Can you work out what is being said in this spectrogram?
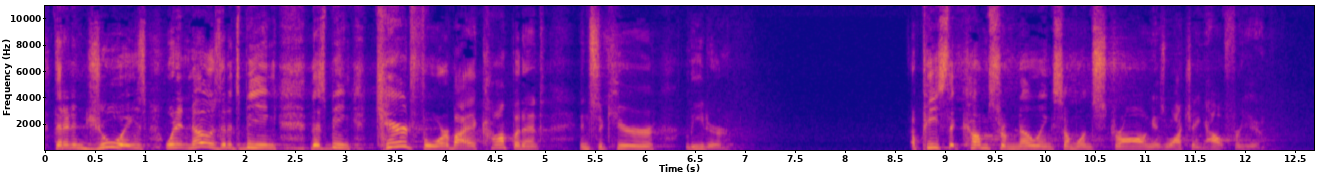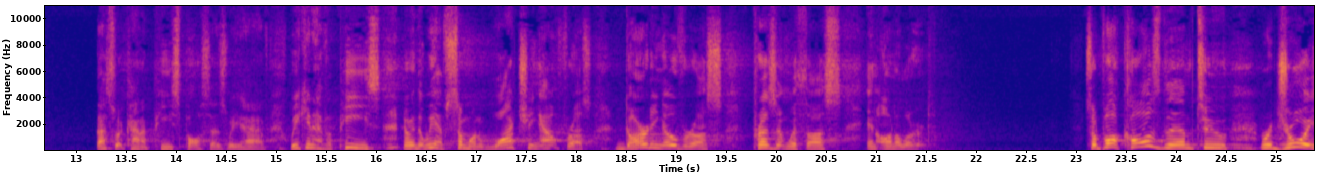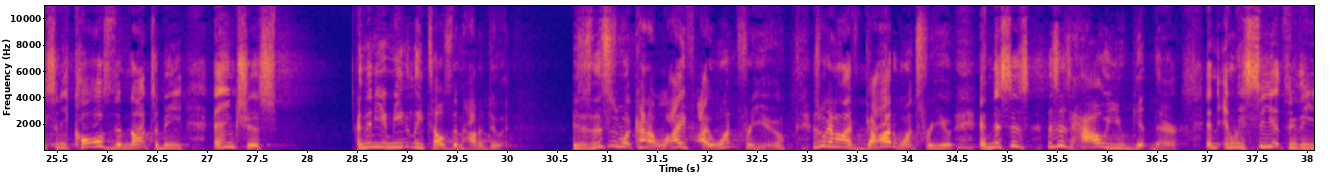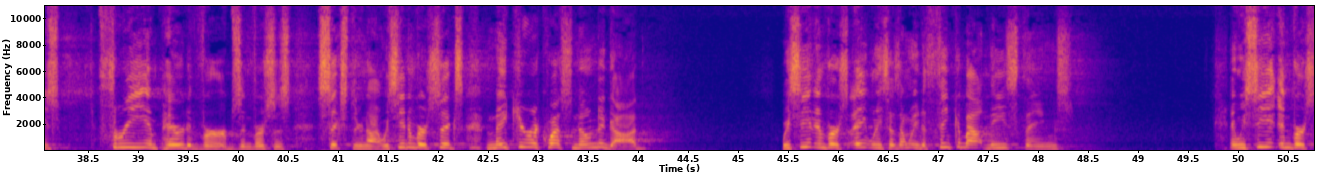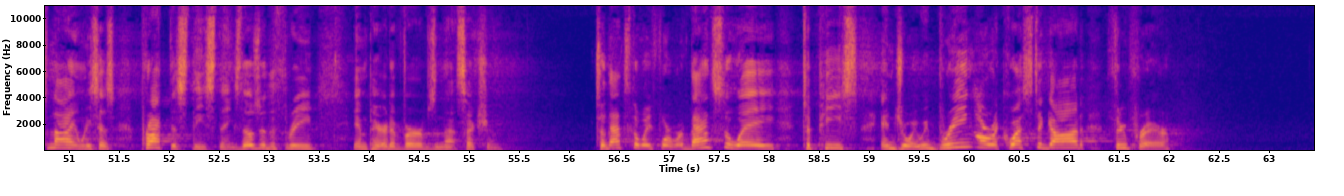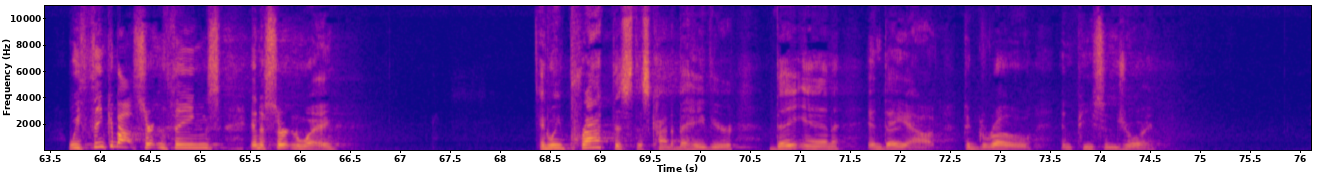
that it enjoys when it knows that it's being, that's being cared for by a competent and secure leader. A peace that comes from knowing someone strong is watching out for you. That's what kind of peace Paul says we have. We can have a peace knowing that we have someone watching out for us, guarding over us, present with us, and on alert. So Paul calls them to rejoice and he calls them not to be anxious, and then he immediately tells them how to do it. He says, This is what kind of life I want for you. This is what kind of life God wants for you. And this is, this is how you get there. And, and we see it through these three imperative verbs in verses 6 through 9. We see it in verse 6 make your requests known to God. We see it in verse 8 when he says, I want you to think about these things. And we see it in verse 9 when he says, practice these things. Those are the three imperative verbs in that section. So that's the way forward. That's the way to peace and joy. We bring our requests to God through prayer. We think about certain things in a certain way. And we practice this kind of behavior day in and day out to grow in peace and joy.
